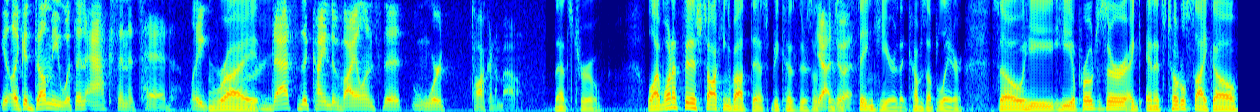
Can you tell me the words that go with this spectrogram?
you know, like a dummy with an axe in its head like Right. that's the kind of violence that we're talking about That's true. Well, I want to finish talking about this because there's a Yeah, there's a it. thing here that comes up later. So he he approaches her and it's total psycho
